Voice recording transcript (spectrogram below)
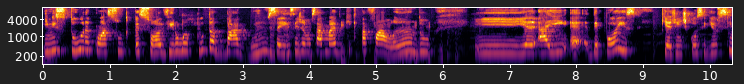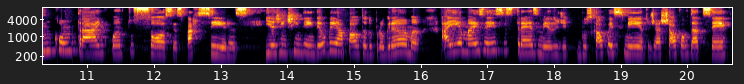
e mistura com assunto pessoal e vira uma puta bagunça e você já não sabe mais do que, que tá falando. E aí, é, depois que a gente conseguiu se encontrar enquanto sócias, parceiras, e a gente entendeu bem a pauta do programa, aí é mais esse estresse mesmo de buscar o conhecimento, de achar o convidado certo.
